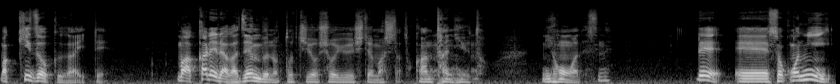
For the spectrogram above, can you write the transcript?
まあ、貴族がいて、まあ、彼らが全部の土地を所有してましたと、簡単に言うと。日本はですね。で、えーそこに、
